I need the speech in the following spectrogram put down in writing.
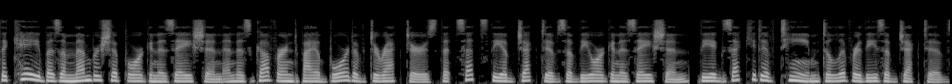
The CABE is a membership organization and is governed by a board of directors that sets the objectives of the organization. The executive team deliver these objectives.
